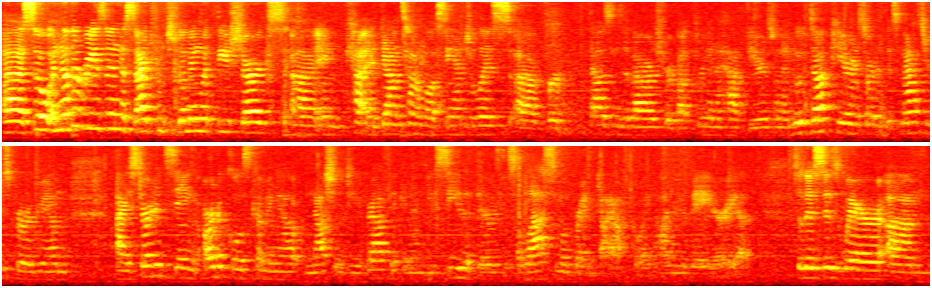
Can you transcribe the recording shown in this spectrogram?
Uh, so another reason, aside from swimming with these sharks uh, in, in downtown Los Angeles uh, for thousands of hours for about three and a half years, when I moved up here and started this master's program, I started seeing articles coming out in National Geographic and NBC that there was this elasmobranch die-off going on in the Bay Area. So this is where um,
